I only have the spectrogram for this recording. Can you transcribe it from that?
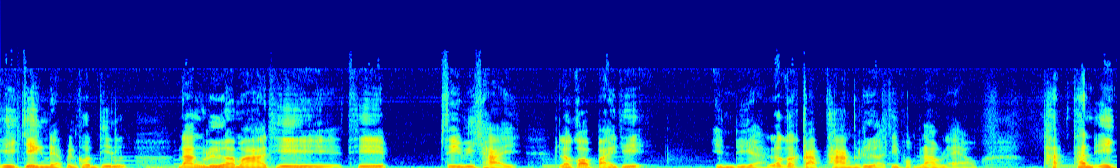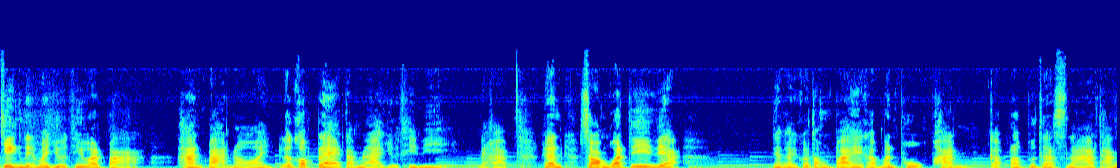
อี้จริงเนี่ยเป็นคนที่นั่งเรือมาที่ที่ศรีวิชัย แล้วก็ไปที่อินเดียแล้วก็กลับทางเรือที่ผมเล่าแล้วท่านอี้จริงเนี่ยมาอยู่ที่วัดป่าห่านป่าน้อย แล้วก็แปลตำราอยู่ที่นี่ นะครับ เพราะฉะนั้นสองวัดนี้เนี่ยยังไงก็ต้องไปครับมันผูกพันกับพระพุทธศาสนาถัง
